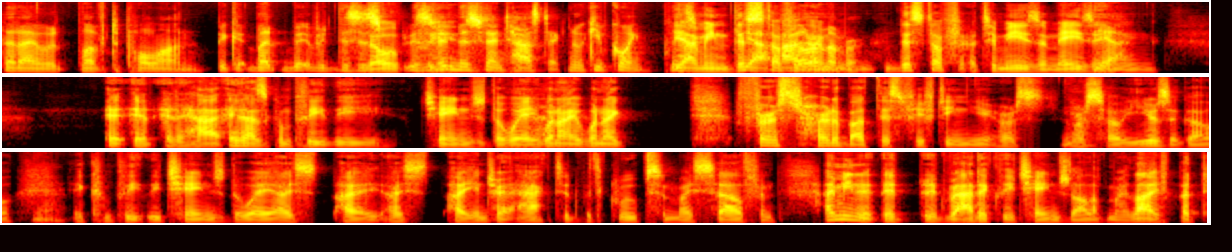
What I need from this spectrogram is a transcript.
that I would love to pull on. Because, but, but this is no, this, is, this is fantastic. No, keep going. Please. Yeah, I mean, this stuff. I remember. this stuff uh, to me is amazing. It it it, ha- it has completely changed the way when I when I first heard about this 15 years yeah. or so years ago, yeah. it completely changed the way I, I, I, I, interacted with groups and myself. And I mean, it, it, it, radically changed all of my life. But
